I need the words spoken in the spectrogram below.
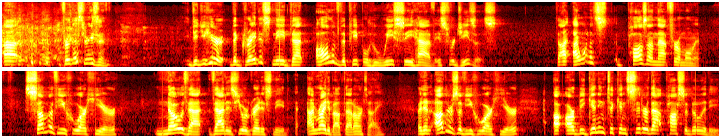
uh, for this reason. Did you hear the greatest need that all of the people who we see have is for Jesus? I, I want to pause on that for a moment. Some of you who are here know that that is your greatest need. I'm right about that, aren't I? Right? And others of you who are here are, are beginning to consider that possibility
